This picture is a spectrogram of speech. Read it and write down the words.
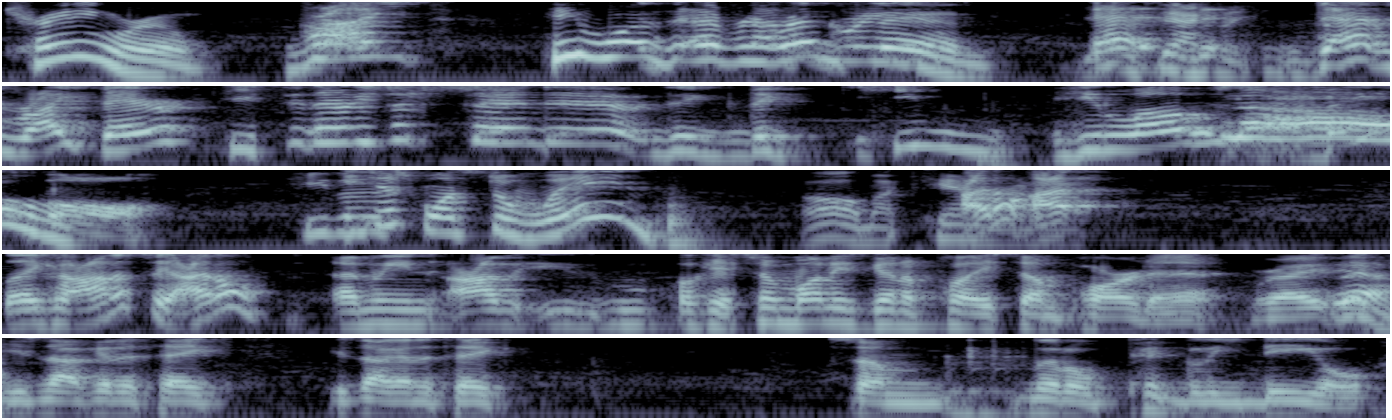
training room. right. He was That's every not the Reds greatest- fan. That, Exactly. th- that right there, he's sitting there and he's like, "Send it." The, the, he he loves No! baseball. he, He just wants to win. oh my camera. I don't. I like honestly. I don't. I mean, I, okay. So money's going to play some part in it, right? Yeah. Like he's not going to take. He's not going to take some little piggly deal.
